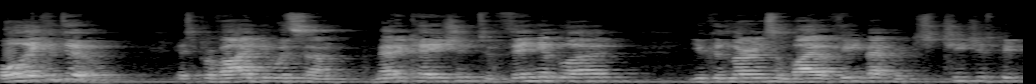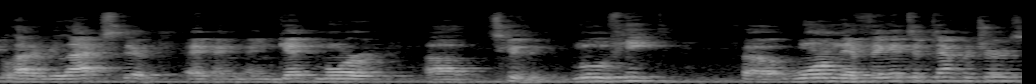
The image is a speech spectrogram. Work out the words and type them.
All they can do is provide you with some medication to thin your blood. You can learn some biofeedback, which teaches people how to relax their and, and, and get more, uh, excuse me, move heat, uh, warm their fingertip temperatures.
